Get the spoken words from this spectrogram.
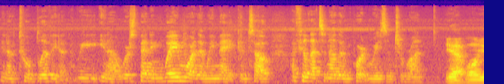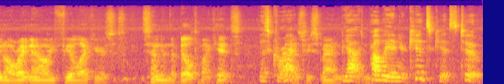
you know, to oblivion. We, you know, we're spending way more than we make, and so I feel that's another important reason to run. Yeah. Well, you know, right now you feel like you're sending the bill to my kids That's correct. as we spend. Yeah, probably in your kids' kids too.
